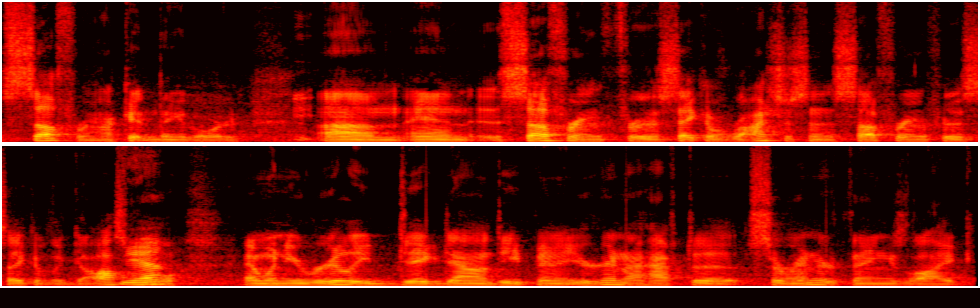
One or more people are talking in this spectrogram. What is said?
suffering. I couldn't think of the word. Um, and suffering for the sake of righteousness, suffering for the sake of the gospel. Yeah. And when you really dig down deep in it, you're gonna have to surrender things like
